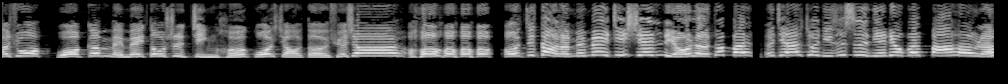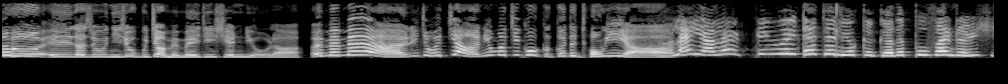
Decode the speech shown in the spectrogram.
他说：“我跟妹妹都是锦和国小的学生。”哦，我知道了，妹妹已经先留了他班，而且他说你是四年六班八号，然后哎，他说你就不叫妹妹已经先留了。哎，妹妹啊，你怎么这样？你有没有经过哥哥的同意啊？有了有了，因为他在留哥哥的部分的时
